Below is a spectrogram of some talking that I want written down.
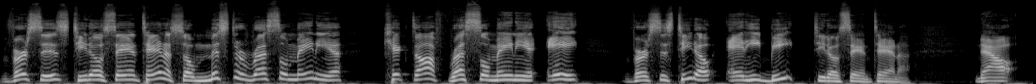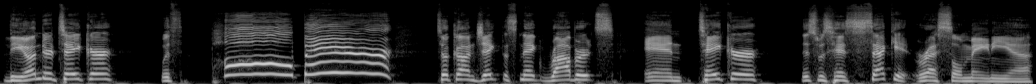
versus Tito Santana. So Mr. WrestleMania kicked off WrestleMania 8 versus Tito, and he beat Tito Santana. Now, The Undertaker with Paul Bearer took on Jake the Snake Roberts and Taker. This was his second WrestleMania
